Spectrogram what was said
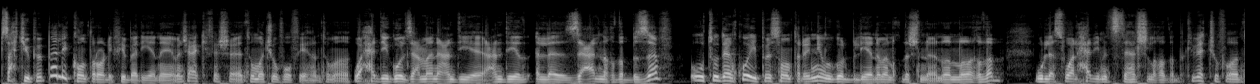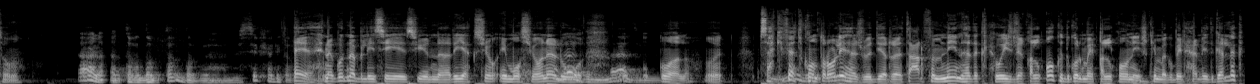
بصح tu peux pas les contrôler في بالي أنا مش عارف كيفاش أنتم تشوفوا فيها أنتم واحد يقول زعما أنا عندي عندي الزعل نغضب بزاف و tout d'un coup يبو s'entraîner ويقول بلي أنا ما نقدرش نغضب ولا صوالح هذه ما تستاهلش الغضب كيف تشوفوها أنتم؟ آه لا تغضب تغضب بزاف عليك إيه إحنا قلنا بلي c'est c'est une réaction émotionnelle و فوالا بصح كيفاه تكونتروليها جو دير تعرف منين هذاك الحوايج اللي يقلقوك تقول ما يقلقونيش كما قبيل حميد قال لك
